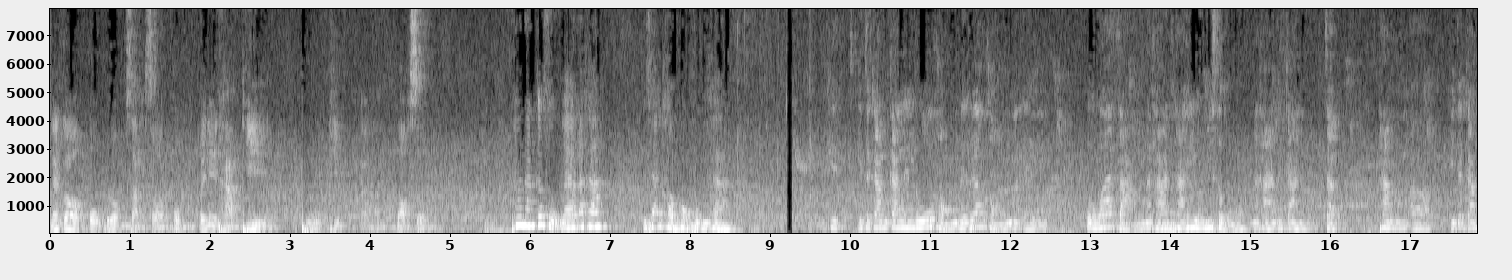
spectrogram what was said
และก็อบรมสั่งสอนผมไปในทางที่ถูกคิดเหมาะสม เท่านั้นก็สุขแล้วนะคะ ดิฉันขอขอบคุณค่ะ กิจกรรมการเรียนรู้ของในเรื่องของโอวาสามนะคะใช้โยนิโสนะคะในการจัดทำกิจกรรม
